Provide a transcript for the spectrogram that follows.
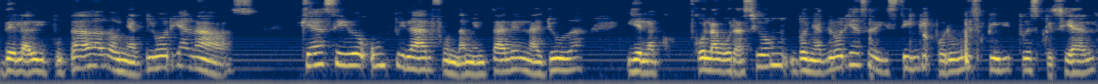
de la diputada doña Gloria Navas, que ha sido un pilar fundamental en la ayuda y en la colaboración, doña Gloria se distingue por un espíritu especial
